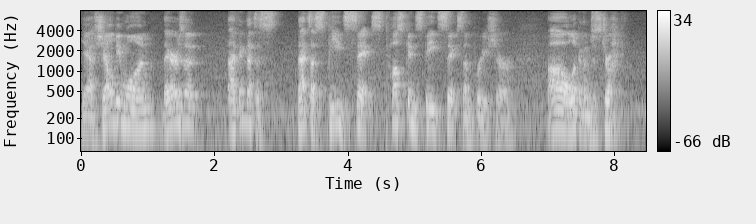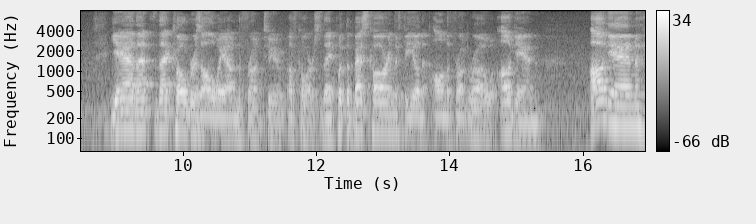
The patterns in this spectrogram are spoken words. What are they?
Yeah, Shelby 1. There's a... I think that's a... That's a Speed 6. Tuscan Speed 6, I'm pretty sure. Oh, look at them just drive. Yeah, that that Cobra's all the way out in the front too, of course. They put the best car in the field on the front row again. Again.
